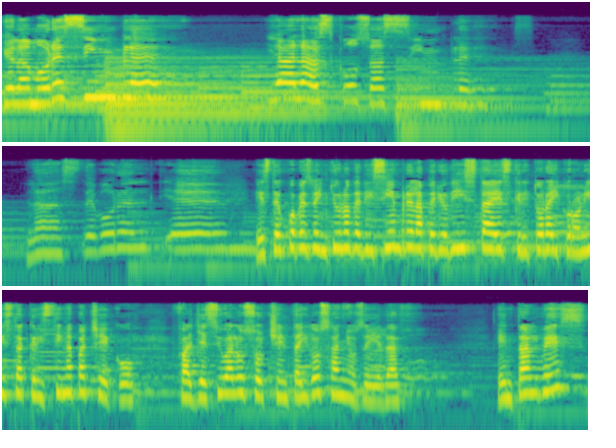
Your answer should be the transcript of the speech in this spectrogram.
Que el amor es simple y a las cosas simples las devora el tiempo. Este jueves 21 de diciembre, la periodista, escritora y cronista Cristina Pacheco falleció a los 82 años de edad. En tal vez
